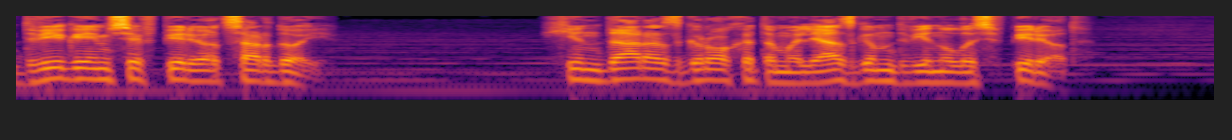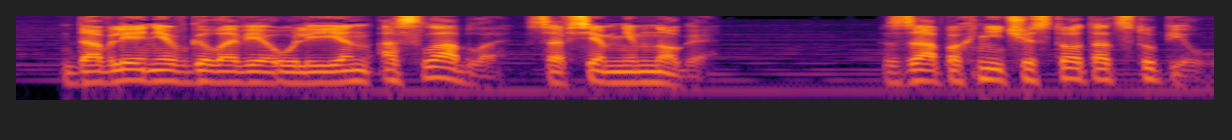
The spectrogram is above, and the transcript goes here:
Двигаемся вперед с Ордой». Хиндара с грохотом и лязгом двинулась вперед. Давление в голове у Лиен ослабло, совсем немного. Запах нечистот отступил.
